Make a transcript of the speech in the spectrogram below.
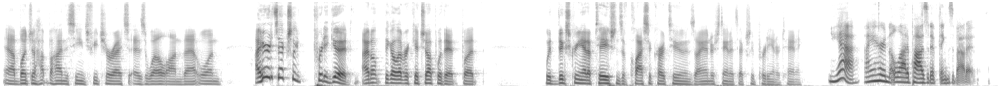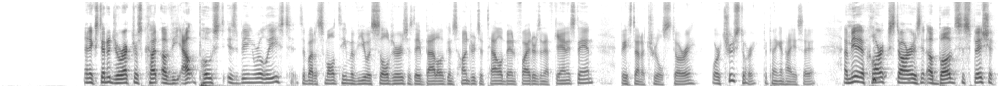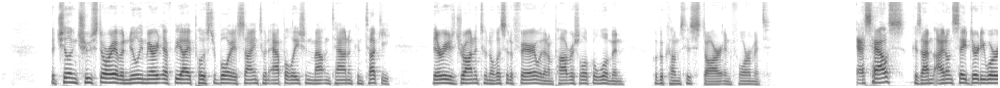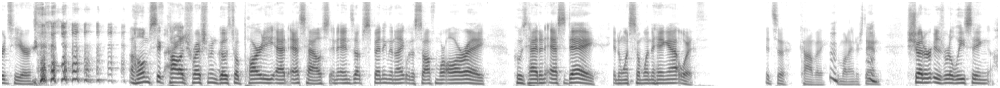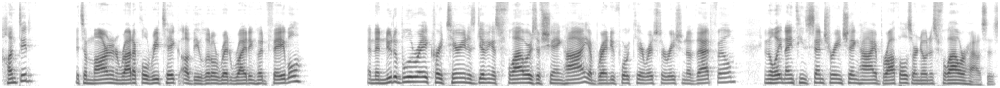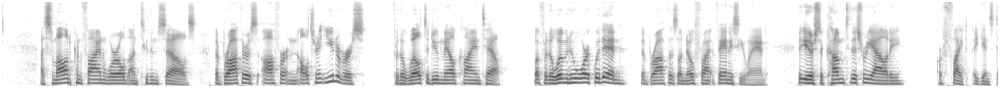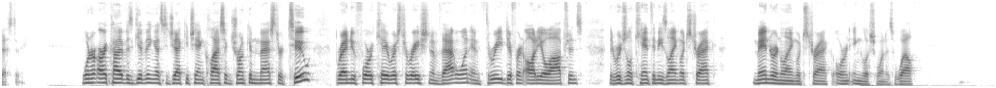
and a bunch of behind the scenes featurettes as well on that one. I heard it's actually pretty good. I don't think I'll ever catch up with it, but with big screen adaptations of classic cartoons, I understand it's actually pretty entertaining. Yeah, I heard a lot of positive things about it. An extended director's cut of The Outpost is being released. It's about a small team of U.S. soldiers as they battle against hundreds of Taliban fighters in Afghanistan, based on a true story, or a true story, depending on how you say it. Emilia Clarke stars in Above Suspicion, the chilling true story of a newly married FBI poster boy assigned to an Appalachian mountain town in Kentucky. There he is drawn into an illicit affair with an impoverished local woman who becomes his star informant. S House, because I'm I don't say dirty words here. a homesick college freshman goes to a party at S House and ends up spending the night with a sophomore RA who's had an S day and wants someone to hang out with. It's a comedy, hmm. from what I understand. Shudder is releasing Hunted. It's a modern and radical retake of the Little Red Riding Hood fable. And then new to Blu-ray, Criterion is giving us Flowers of Shanghai, a brand new 4K restoration of that film. In the late 19th century in Shanghai, brothels are known as flower houses. A small and confined world unto themselves, the brothels offer an alternate universe for the well-to-do male clientele. But for the women who work within, the brothels are no fa- fantasy land. They either succumb to this reality or fight against destiny. Warner Archive is giving us the Jackie Chan classic Drunken Master 2, brand new 4K restoration of that one, and three different audio options the original Cantonese language track, Mandarin language track, or an English one as well.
